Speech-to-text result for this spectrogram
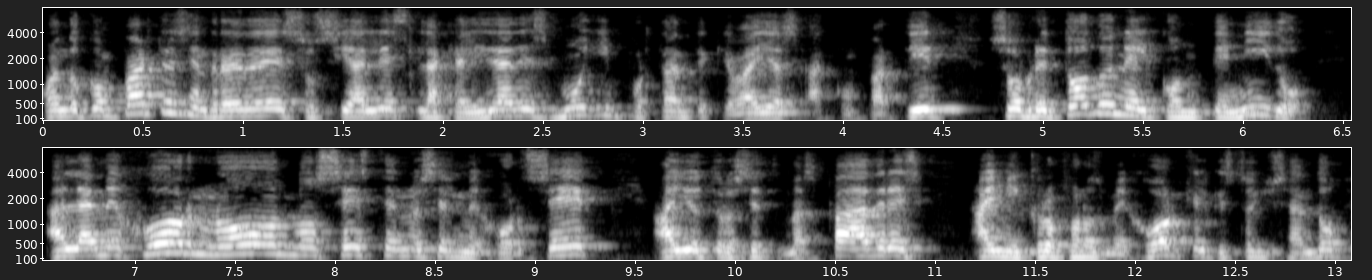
Cuando compartes en redes sociales, la calidad es muy importante que vayas a compartir, sobre todo en el contenido. A lo mejor no, no sé, este no es el mejor set, hay otros sets más padres, hay micrófonos mejor que el que estoy usando,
